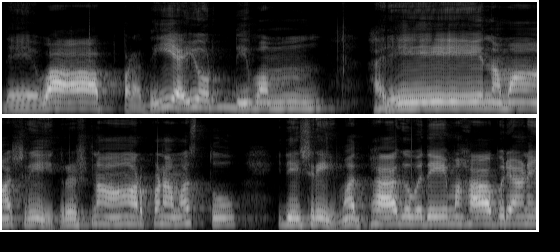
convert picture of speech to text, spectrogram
ദേവാ പ്രതിയയുർദിവം ഹരേ നമ ശ്രീകൃഷ്ണാർപ്പണമസ്തു. ഇത് ശ്രീമദ്ഭാഗവതേ മഹാപുരാണേ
